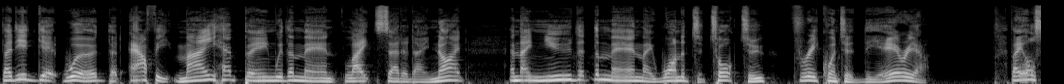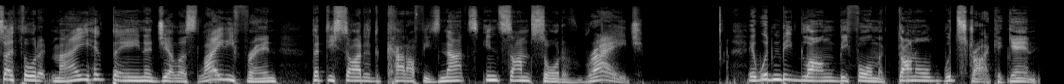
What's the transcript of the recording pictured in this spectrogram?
they did get word that Alfie may have been with a man late Saturday night, and they knew that the man they wanted to talk to frequented the area. They also thought it may have been a jealous lady friend that decided to cut off his nuts in some sort of rage. It wouldn't be long before McDonald would strike again.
